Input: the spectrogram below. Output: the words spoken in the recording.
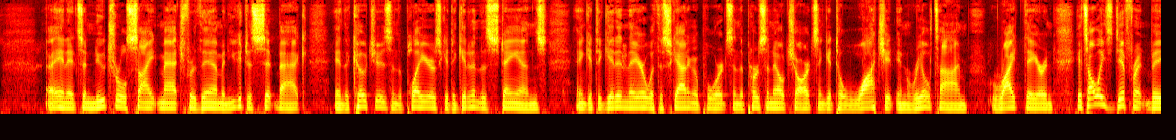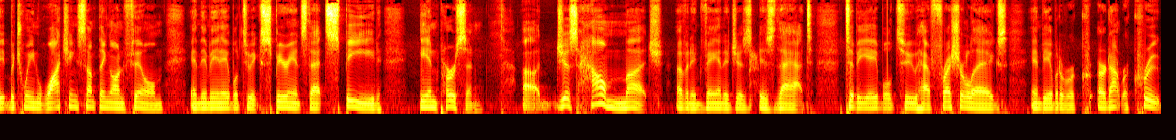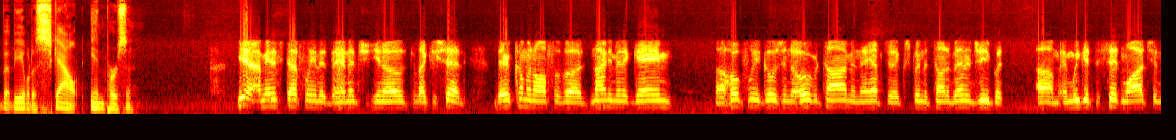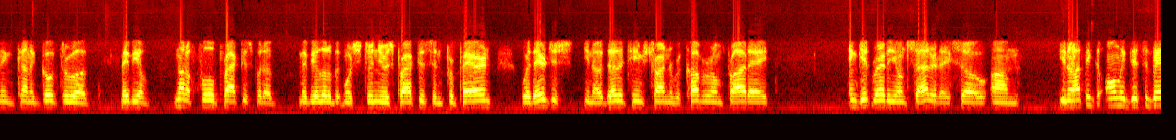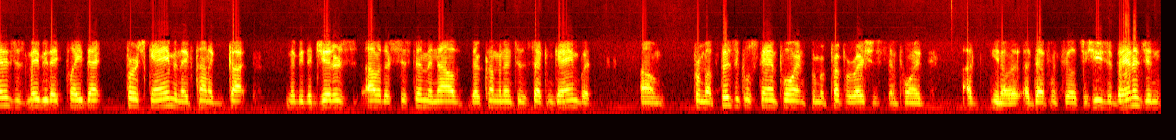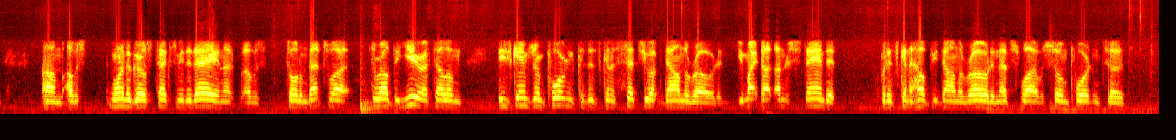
uh, and it's a neutral site match for them, and you get to sit back, and the coaches and the players get to get in the stands and get to get in there with the scouting reports and the personnel charts and get to watch it in real time right there. And it's always different be, between watching something on film and then being able to experience that speed in person. Uh, just how much of an advantage is, is that to be able to have fresher legs and be able to rec- or not recruit but be able to scout in person? Yeah i mean it's definitely an advantage you know like you said they're coming off of a 90 minute game. Uh, hopefully it goes into overtime and they have to expend a ton of energy but um, and we get to sit and watch and then kind of go through a maybe a not a full practice but a maybe a little bit more strenuous practice and preparing where they're just, you know, the other team's trying to recover on Friday and get ready on Saturday. So, um, you know, I think the only disadvantage is maybe they played that first game and they've kind of got maybe the jitters out of their system and now they're coming into the second game. But um, from a physical standpoint, from a preparation standpoint, I, you know, I definitely feel it's a huge advantage. And um, I was one of the girls texted me today, and I, I was told them that's why throughout the year I tell them these games are important because it's going to set you up down the road. And you might not understand it, but it's going to help you down the road. And that's why it was so important to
